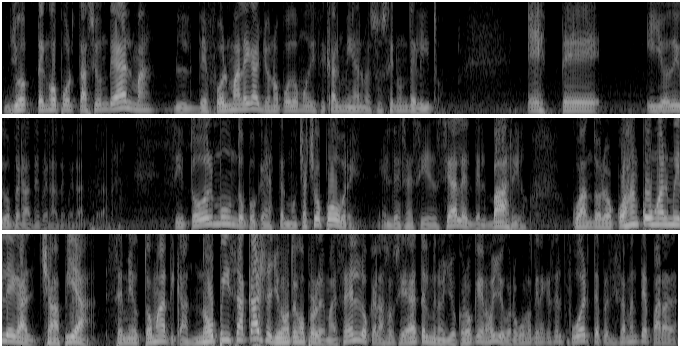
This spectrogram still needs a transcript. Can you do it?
yo tengo portación de armas de forma legal, yo no puedo modificar mi arma, eso sería un delito. Este, y yo digo, espérate, espérate, espérate, espérate. Si todo el mundo, porque hasta el muchacho pobre, el de residencial, el del barrio, cuando lo cojan con un arma ilegal, chapia, semiautomática, no pisa cárcel, yo no tengo problema. Ese es lo que la sociedad determinó. Yo creo que no, yo creo que uno tiene que ser fuerte precisamente para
